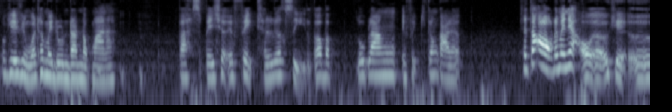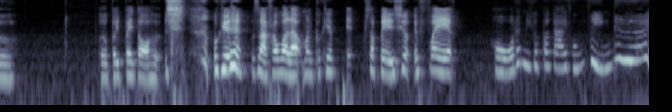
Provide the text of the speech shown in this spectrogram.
โอเคถึงว่าทำไมโดนดันออกมานะไปะ special effect ฉันเลือกสีแล้วก็แบบรูปร่างเอฟเฟกที่ต้องการแล้ว ฉันจะออกได้ไหมเนี่ยโอเออโอเค เออ เออ ไปไปต่อเหอะ โอเคภาษาห์เข้ามาแล้ว มันก็แค่ special effect โหถ้ามีก็ประกายฟุ้งฟิงด้วย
